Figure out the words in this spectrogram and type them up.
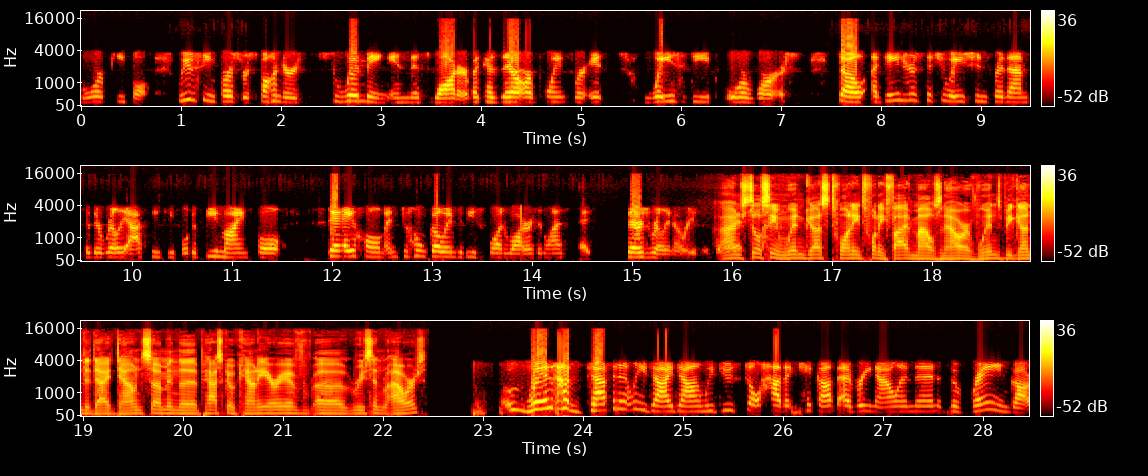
more people. We've seen first responders swimming in this water because there are points where it's waist deep or worse. So, a dangerous situation for them. So, they're really asking people to be mindful, stay home, and don't go into these floodwaters unless there's really no reason I'm it. still seeing wind gusts 20, 25 miles an hour. Have winds begun to die down some in the Pasco County area of uh, recent hours? Winds have definitely died down. We do still have it kick up every now and then. The rain got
